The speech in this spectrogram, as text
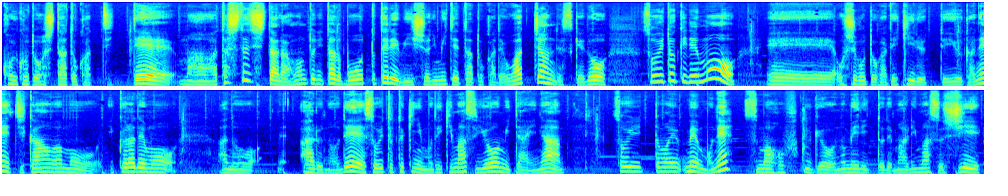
こういうことをしたとかって言ってまあ私でしたら本当にただぼーっとテレビ一緒に見てたとかで終わっちゃうんですけどそういう時でも、えー、お仕事ができるっていうかね時間はもういくらでもあのあるのでそういった時にもできますよみたいなそういった面もねスマホ副業のメリットでもありますし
